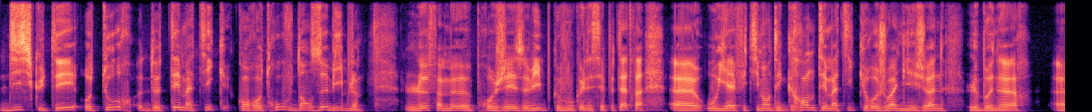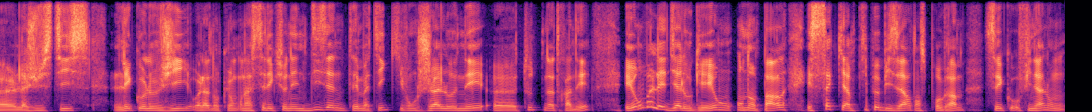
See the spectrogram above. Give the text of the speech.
discuter autour de thématiques qu'on retrouve dans The Bible, le fameux projet The Bible que vous connaissez peut-être, euh, où il y a effectivement des grandes thématiques qui rejoignent les jeunes, le bonheur. euh, la justice, l'écologie, voilà. Donc on a sélectionné une dizaine de thématiques qui vont jalonner euh, toute notre année et on va les dialoguer, on, on en parle. Et c'est ça qui est un petit peu bizarre dans ce programme, c'est qu'au final on,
